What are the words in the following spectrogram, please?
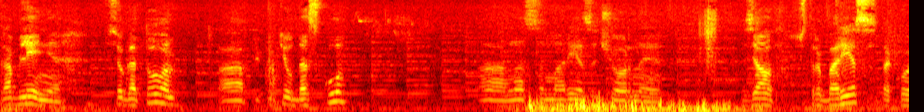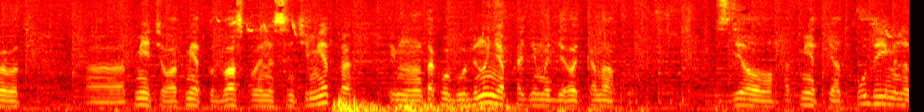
дробления все готово. А, прикрутил доску а, на саморезы черные. Взял штроборез такой вот, а, отметил отметку 2,5 сантиметра. Именно на такую глубину необходимо делать канавку. Сделал отметки откуда именно,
